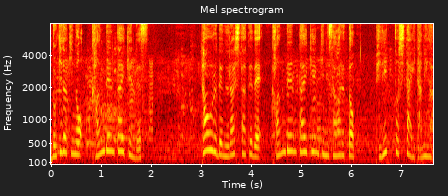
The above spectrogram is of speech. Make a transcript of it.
ドキドキの感電体験です。タオルで濡らした手で感電体験機に触るとピリッとした痛みが。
